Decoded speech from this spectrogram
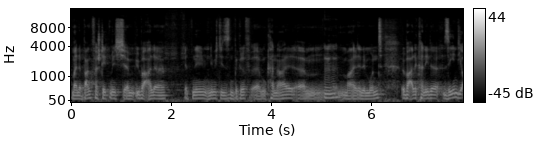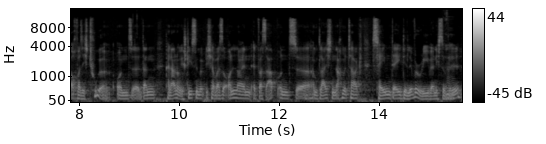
meine Bank versteht mich ähm, über alle jetzt nehme, nehme ich diesen Begriff ähm, Kanal ähm, mhm. mal in den Mund, über alle Kanäle sehen die auch, was ich tue. Und äh, dann, keine Ahnung, ich schließe möglicherweise online etwas ab und äh, am gleichen Nachmittag, Same-Day Delivery, wenn ich so will, mhm.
